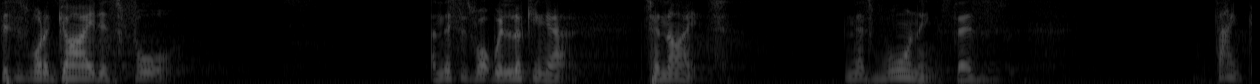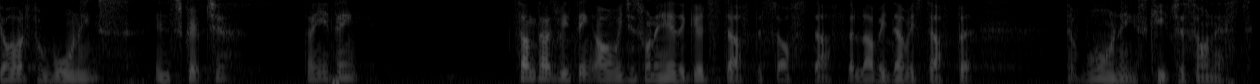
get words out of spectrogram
This is what a guide is for. And this is what we're looking at tonight. And there's warnings. There's, thank God for warnings in Scripture, don't you think? Sometimes we think, oh, we just want to hear the good stuff, the soft stuff, the lovey dovey stuff, but the warnings keeps us honest,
